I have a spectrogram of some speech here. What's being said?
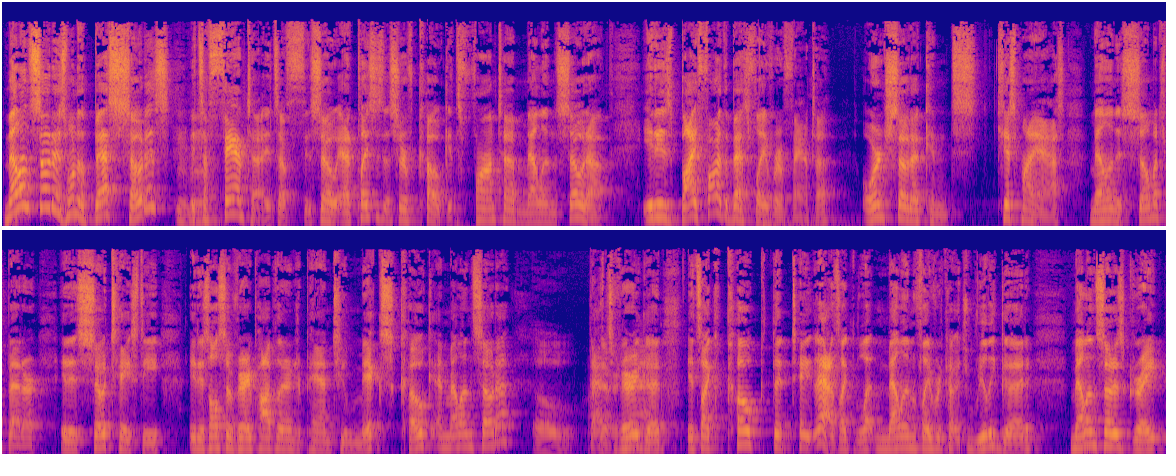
Melon soda is one of the best sodas. Mm-hmm. It's a Fanta. It's a so at places that serve Coke, it's Fanta melon soda. It is by far the best flavor of Fanta. Orange soda can kiss my ass. Melon is so much better. It is so tasty. It is also very popular in Japan to mix Coke and melon soda. Oh, That's very that. good. It's like Coke that tastes. Yeah, it's like melon flavored Coke. It's really good. Melon soda's great,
